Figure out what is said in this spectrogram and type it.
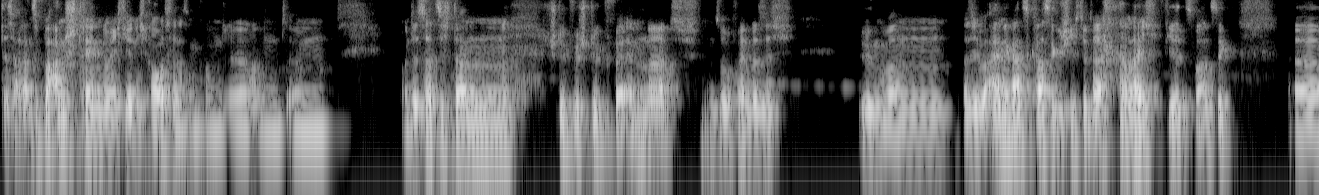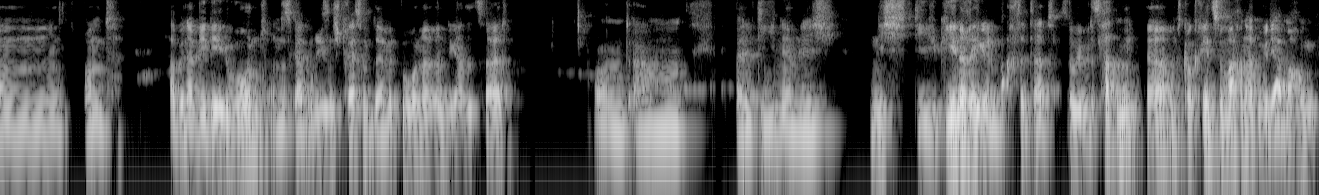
das war dann super anstrengend, weil ich die ja nicht rauslassen konnte. Ja? Und, ähm, und das hat sich dann Stück für Stück verändert, insofern, dass ich irgendwann, also ich habe eine ganz krasse Geschichte, da war ich 24 ähm, und habe in der WG gewohnt und es gab einen riesen Stress mit der Mitbewohnerin die ganze Zeit. Und ähm, weil die nämlich nicht die Hygieneregeln beachtet hat, so wie wir das hatten. Ja, um es konkret zu machen, hatten wir die Abmachung,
